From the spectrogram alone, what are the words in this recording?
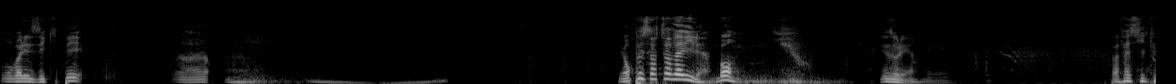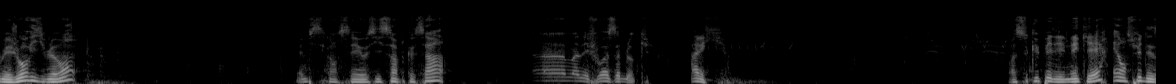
On va les équiper. Et on peut sortir de la ville. Bon. Je suis désolé, hein, mais c'est pas facile tous les jours, visiblement. Même si quand c'est aussi simple que ça, ah, bah, des fois ça bloque. Allez. On va s'occuper des Necker et ensuite des,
